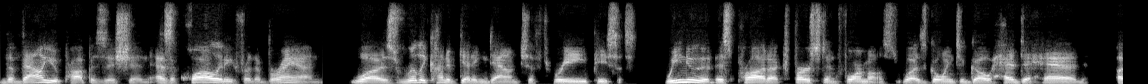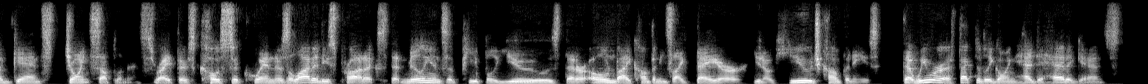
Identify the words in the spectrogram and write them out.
the value proposition as a quality for the brand was really kind of getting down to three pieces. We knew that this product, first and foremost, was going to go head to head against joint supplements, right? There's Cosequin. There's a lot of these products that millions of people use that are owned by companies like Bayer, you know, huge companies that we were effectively going head to head against.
